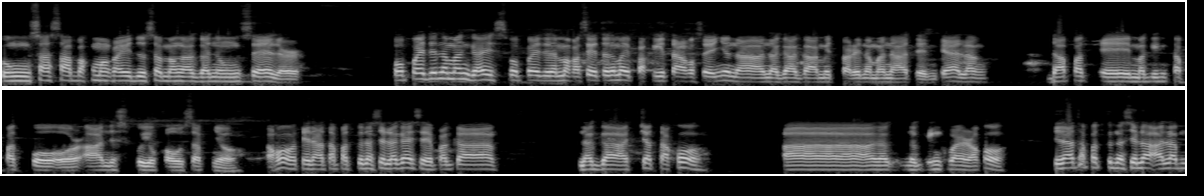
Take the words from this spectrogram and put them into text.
kung sasabak man kayo doon sa mga ganong seller. O pwede naman guys, o pwede naman kasi ito naman ipakita ko sa inyo na nagagamit pa rin naman natin. Kaya lang dapat eh maging tapat po or honest po yung kausap nyo. Ako, tinatapat ko na sila guys eh pagka nag-chat ako, nag- nag-inquire ako. Tinatapat ko na sila, alam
